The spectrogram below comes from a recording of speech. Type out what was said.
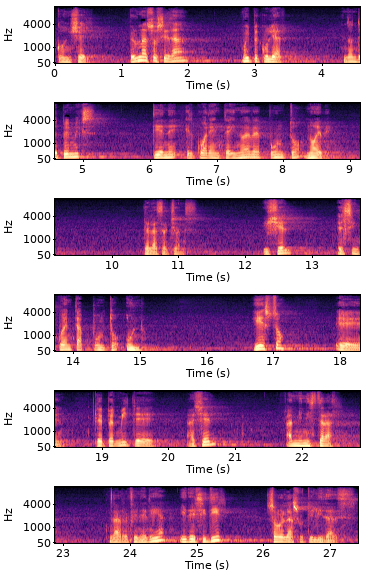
con Shell, pero una sociedad muy peculiar, en donde Pemex tiene el 49.9 de las acciones y Shell el 50.1. Y esto eh, le permite a Shell administrar la refinería y decidir sobre las utilidades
